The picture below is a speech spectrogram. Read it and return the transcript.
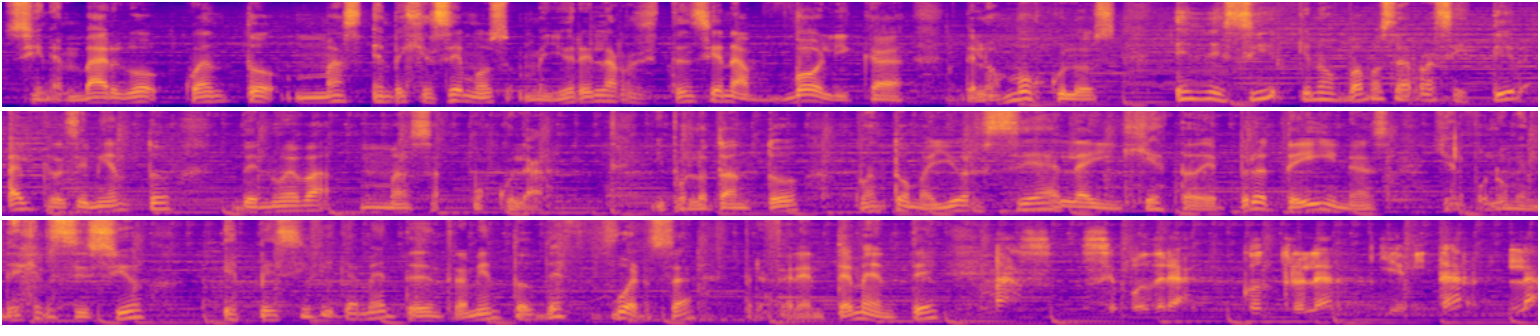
Sin embargo, cuanto más envejecemos, mayor es la resistencia anabólica de los músculos, es decir, que nos vamos a resistir al crecimiento de nueva masa muscular. Y por lo tanto, cuanto mayor sea la ingesta de proteínas y el volumen de ejercicio, específicamente de entrenamiento de fuerza, preferentemente, más se podrá controlar y evitar la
